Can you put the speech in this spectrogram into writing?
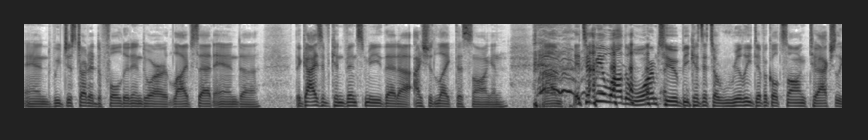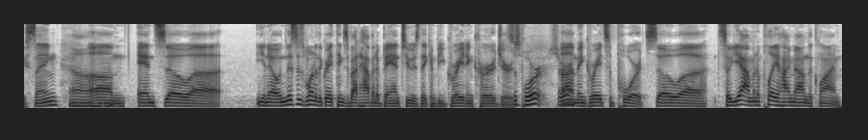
and we've just started to fold it into our live set and. Uh, the guys have convinced me that uh, I should like this song, and um, it took me a while to warm to because it's a really difficult song to actually sing. Um, and so, uh, you know, and this is one of the great things about having a band too is they can be great encouragers, Support, sure. um, and great support. So, uh, so yeah, I'm gonna play "High Mountain to Climb."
